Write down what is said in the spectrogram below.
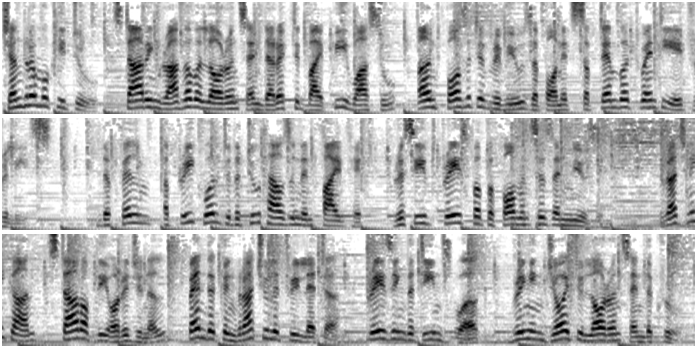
Chandramukhi 2, starring Raghava Lawrence and directed by P. Vasu, earned positive reviews upon its September 28 release. The film, a prequel to the 2005 hit, received praise for performances and music. Rajinikanth, star of the original, penned a congratulatory letter, praising the team's work, bringing joy to Lawrence and the crew.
